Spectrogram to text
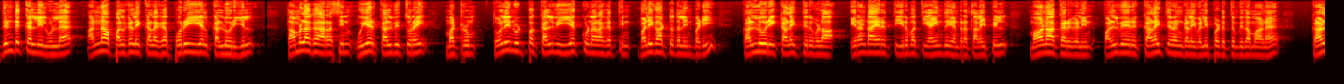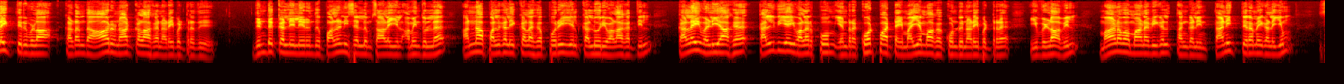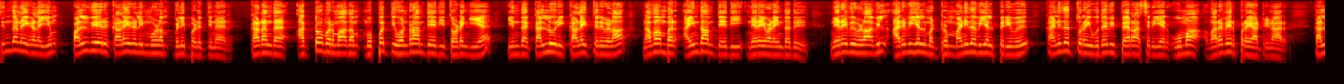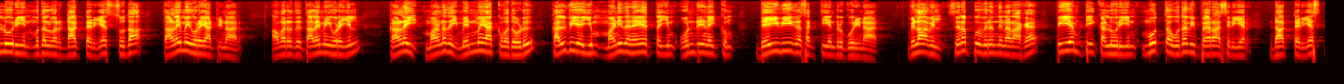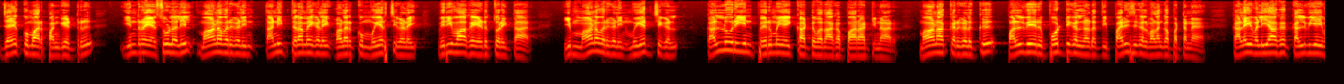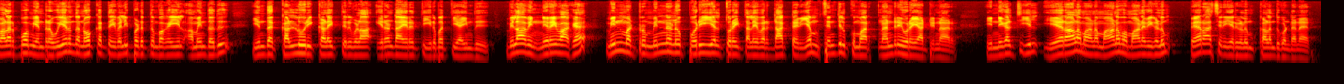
திண்டுக்கல்லில் உள்ள அண்ணா பல்கலைக்கழக பொறியியல் கல்லூரியில் தமிழக அரசின் உயர்கல்வித்துறை மற்றும் தொழில்நுட்ப கல்வி இயக்குநரகத்தின் வழிகாட்டுதலின்படி கல்லூரி கலைத்திருவிழா இரண்டாயிரத்தி இருபத்தி ஐந்து என்ற தலைப்பில் மாணாக்கர்களின் பல்வேறு கலைத்திறன்களை வெளிப்படுத்தும் விதமான கலைத்திருவிழா கடந்த ஆறு நாட்களாக நடைபெற்றது. திண்டுக்கல்லில் இருந்து பழனி செல்லும் சாலையில் அமைந்துள்ள அண்ணா பல்கலைக்கழக பொறியியல் கல்லூரி வளாகத்தில் கலை வழியாக கல்வியை வளர்ப்போம் என்ற கோட்பாட்டை மையமாக கொண்டு நடைபெற்ற இவ்விழாவில் மாணவ மாணவிகள் தங்களின் தனித்திறமைகளையும் சிந்தனைகளையும் பல்வேறு கலைகளின் மூலம் வெளிப்படுத்தினர். கடந்த அக்டோபர் மாதம் முப்பத்தி ஒன்றாம் தேதி தொடங்கிய இந்த கல்லூரி கலை திருவிழா நவம்பர் ஐந்தாம் தேதி நிறைவடைந்தது. நிறைவு விழாவில் அறிவியல் மற்றும் மனிதவியல் பிரிவு கணிதத்துறை உதவி பேராசிரியர் உமா வரவேற்புரையாற்றினார். கல்லூரியின் முதல்வர் டாக்டர் எஸ் சுதா தலைமை உரையாற்றினார். அவரது தலைமை உரையில் கலை மனதை மென்மையாக்குவதோடு கல்வியையும் மனித நேயத்தையும் ஒன்றிணைக்கும் தெய்வீக சக்தி என்று கூறினார். விழாவில் சிறப்பு விருந்தினராக பிஎம்டி கல்லூரியின் மூத்த உதவி பேராசிரியர் டாக்டர் எஸ். ஜெயக்குமார் பங்கேற்று இன்றைய சூழலில் மாணவர்களின் தனித்திறமைகளை வளர்க்கும் முயற்சிகளை விரிவாக எடுத்துரைத்தார். இம்மாணவர்களின் முயற்சிகள் கல்லூரியின் பெருமையை காட்டுவதாக பாராட்டினார். மாணாக்கர்களுக்கு பல்வேறு போட்டிகள் நடத்தி பரிசுகள் வழங்கப்பட்டன. கலை வழியாக கல்வியை வளர்ப்போம் என்ற உயர்ந்த நோக்கத்தை வெளிப்படுத்தும் வகையில் அமைந்தது இந்த கல்லூரி கலைத் திருவிழா இரண்டாயிரத்தி இருபத்தி ஐந்து. விழாவின் நிறைவாக மின் மற்றும் மின்னணு பொறியியல் துறை தலைவர் டாக்டர் எம். செந்தில்குமார் நன்றி உரையாற்றினார். இந்நிகழ்ச்சியில் ஏராளமான மாணவ மாணவிகளும் பேராசிரியர்களும் கலந்து கொண்டனர்.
